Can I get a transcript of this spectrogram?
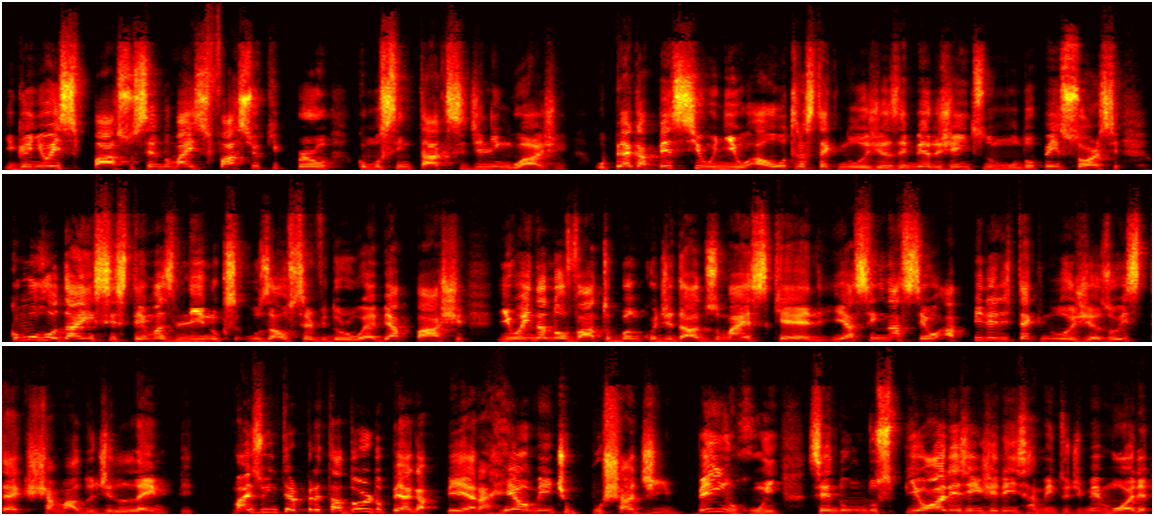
e ganhou espaço sendo mais fácil que Perl como sintaxe de linguagem. O PHP se uniu a outras tecnologias emergentes no mundo open source, como rodar em sistemas Linux, usar o servidor web Apache e o ainda novato banco de dados MySQL, e assim nasceu a pilha de tecnologias ou stack chamado de LAMP. Mas o interpretador do PHP era realmente um puxadinho, bem ruim, sendo um dos piores em gerenciamento de memória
